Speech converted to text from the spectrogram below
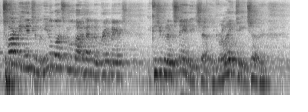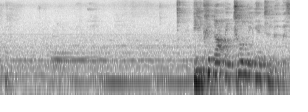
it's hard to be intimate. You know what's cool about having a great marriage? Because you can understand each other, you can relate to each other. He could not be totally intimate with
